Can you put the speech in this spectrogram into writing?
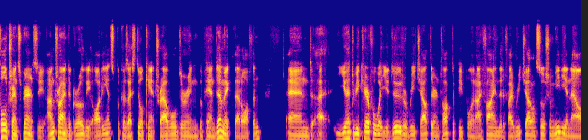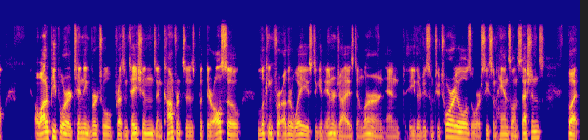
full transparency. I'm trying to grow the audience because I still can't travel during the pandemic that often, and uh, you have to be careful what you do to reach out there and talk to people. And I find that if I reach out on social media now, a lot of people are attending virtual presentations and conferences, but they're also looking for other ways to get energized and learn and either do some tutorials or see some hands-on sessions. But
